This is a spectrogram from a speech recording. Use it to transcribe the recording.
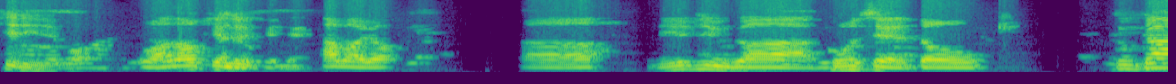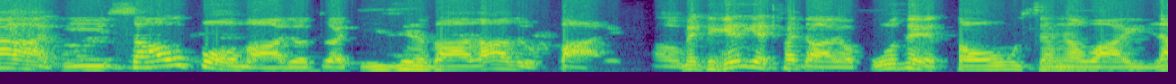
ဖြစ်နေတယ်ပေါ့ဟိုတော့ဖြစ်လို့ဖြစ်တယ်အားပါတော့အာလေးဖြူက93သူကဒီစောက်ပေါ်မှာတော့သူကဒီဇင်ဘာလလို့ပါတယ်ဟုတ်မတကယ်တကယ်ထွက်တာတော့93ဇန်နဝါရီလ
